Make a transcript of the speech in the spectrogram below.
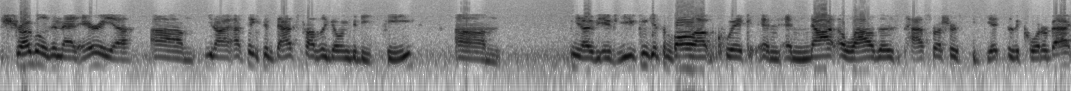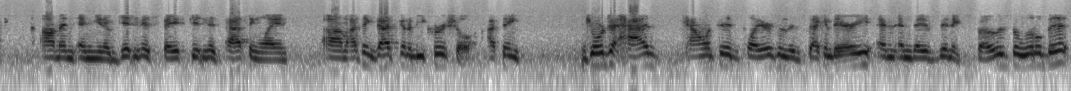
struggles in that area, um, you know, I think that that's probably going to be key. Um, you know, if, if, you can get the ball out quick and, and not allow those pass rushers to get to the quarterback um, and, and, you know, get in his space, get in his passing lane, um, I think that's going to be crucial. I think Georgia has talented players in the secondary and, and they've been exposed a little bit.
